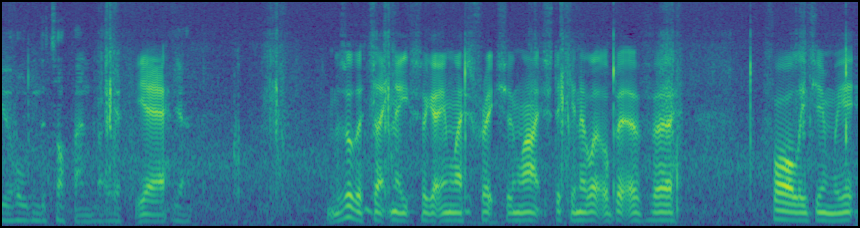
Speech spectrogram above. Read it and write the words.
you're holding the top end, are you? Yeah. Yeah. And there's other techniques for getting less friction, like sticking a little bit of uh, foliage in with it,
